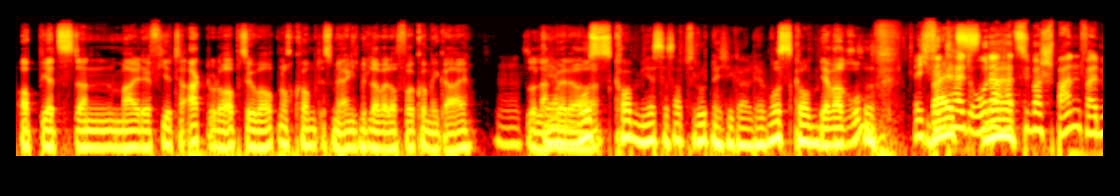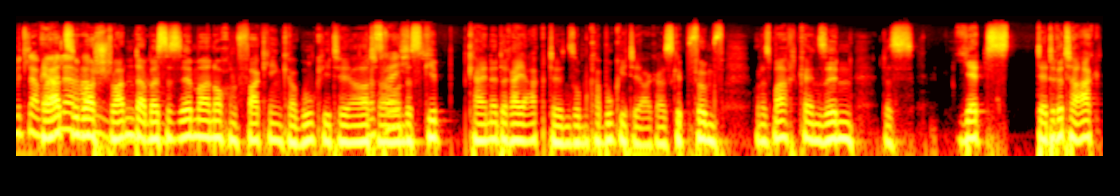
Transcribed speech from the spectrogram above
ob jetzt dann mal der vierte Akt oder ob es überhaupt noch kommt, ist mir eigentlich mittlerweile auch vollkommen egal. Hm. Solange wir Der da. muss kommen, mir ist das absolut nicht egal. Der muss kommen. ja, warum? Ich Weil's, finde halt, Oda ne, hat es überspannt, weil mittlerweile. Er hat es überspannt, aber ja. es ist immer noch ein fucking Kabuki-Theater und es gibt keine drei Akte in so einem Kabuki-Theater. Es gibt fünf. Und es macht keinen Sinn, dass jetzt der dritte Akt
